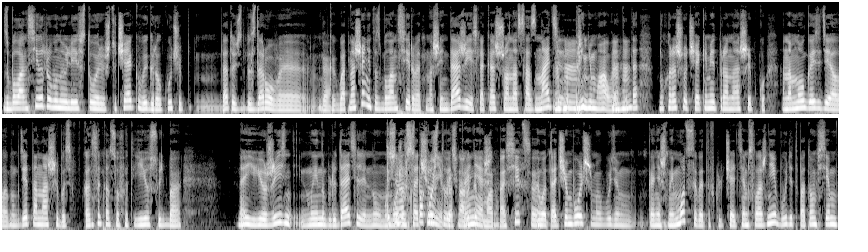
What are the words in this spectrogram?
сбалансированную ли историю, что человек выиграл кучу, да, то есть здоровое да. как бы отношение, это сбалансированное отношение, даже если окажется, что она сознательно uh-huh. принимала uh-huh. это, да, ну хорошо, человек имеет право на ошибку, она многое сделала, но где-то она ошиблась, в конце концов, это ее судьба, да, ее жизнь, мы наблюдатели, ну, мы То можем сочувствовать, конечно. относиться. Вот, а чем больше мы будем, конечно, эмоции в это включать, тем сложнее будет потом всем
